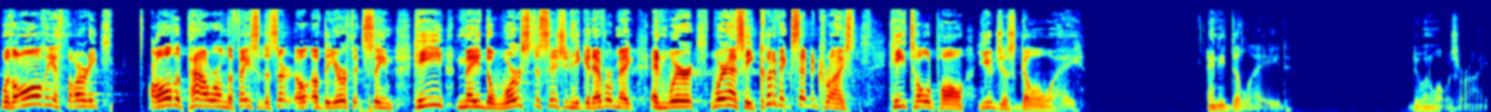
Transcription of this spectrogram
with all the authority, all the power on the face of the, of the earth, it seemed, he made the worst decision he could ever make. And where, whereas he could have accepted Christ, he told Paul, You just go away. And he delayed doing what was right.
